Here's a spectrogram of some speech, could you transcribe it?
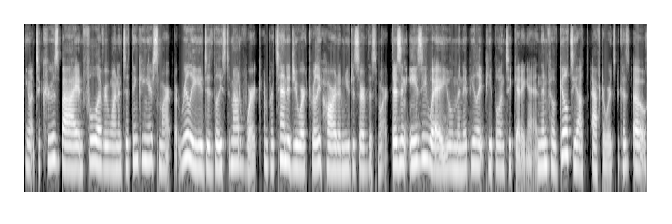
You want to cruise by and fool everyone into thinking you're smart, but really you did the least amount of work and pretended you worked really hard and you deserve this mark. There's an easy way you will manipulate people into getting it and then feel guilty afterwards because, oh,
